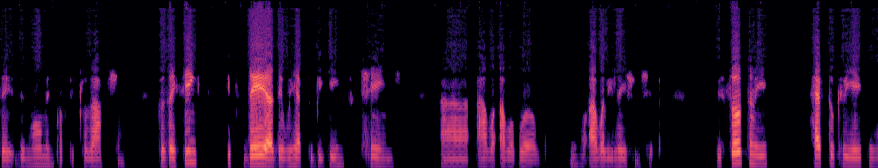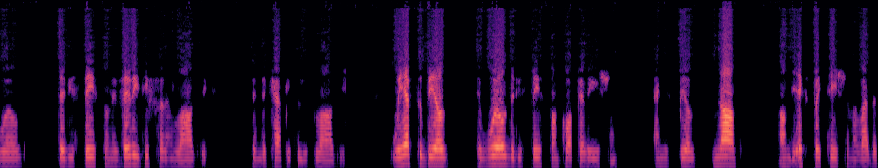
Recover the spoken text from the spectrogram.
the, the moment of the production. Because I think it's there that we have to begin to change uh, our our world, you know, our relationship. We certainly have to create a world that is based on a very different logic than the capitalist logic. We have to build a world that is based on cooperation and is built not on the exploitation of other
